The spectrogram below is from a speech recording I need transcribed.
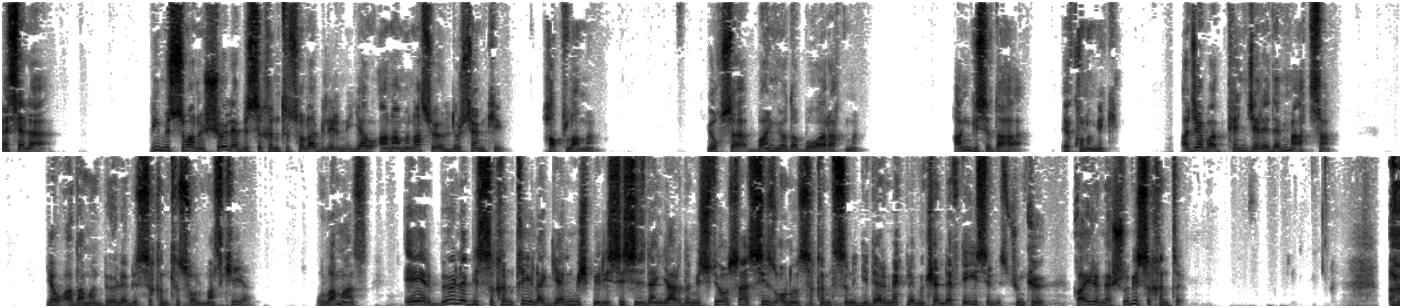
Mesela bir Müslümanın şöyle bir sıkıntısı olabilir mi? Ya anamı nasıl öldürsem ki? Hapla mı? Yoksa banyoda boğarak mı? Hangisi daha ekonomik? Acaba pencereden mi atsam? Ya adamın böyle bir sıkıntısı olmaz ki ya. Olamaz. Eğer böyle bir sıkıntıyla gelmiş birisi sizden yardım istiyorsa siz onun sıkıntısını gidermekle mükellef değilsiniz. Çünkü gayrimeşru bir sıkıntı.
